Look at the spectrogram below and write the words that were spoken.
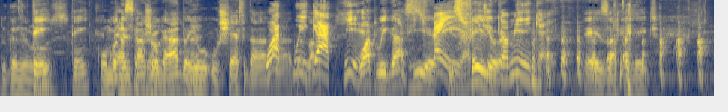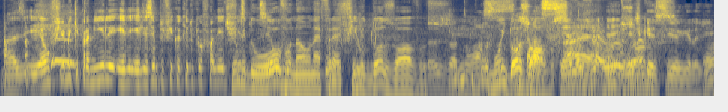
do Guns N' tem, Roses. Tem, tem. Quando ele tá com, jogado, né? aí o, o chefe da... What da, we da, got here What we got here is failure. é, exatamente. Mas é um filme que para mim ele, ele, ele, exemplifica aquilo que eu falei. É filme do ovo não, né, Fred? Um filme. filme. dos ovos. Dos, nossa. Muito dos ovos. Cena, é, eu esqueci aquilo ali.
